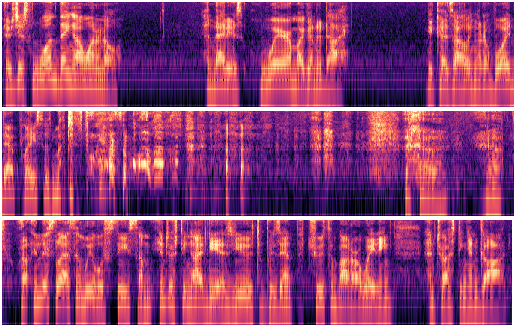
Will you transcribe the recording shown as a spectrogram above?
There's just one thing I want to know, and that is, where am I going to die? Because I'm going to avoid that place as much as possible. yeah. Well, in this lesson, we will see some interesting ideas used to present the truth about our waiting and trusting in God.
